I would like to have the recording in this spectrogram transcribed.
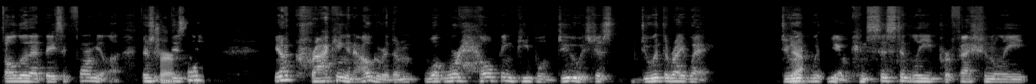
follow that basic formula. There's, sure. there's not you're not cracking an algorithm. What we're helping people do is just do it the right way do yeah. it with you know consistently professionally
